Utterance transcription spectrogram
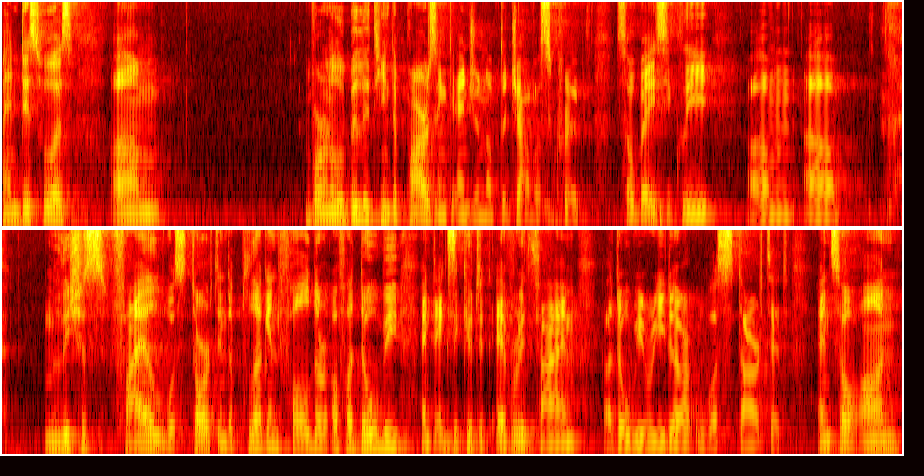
and this was um, vulnerability in the parsing engine of the JavaScript. So basically, um, uh, malicious file was stored in the plugin folder of Adobe and executed every time Adobe Reader was started. And so on,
